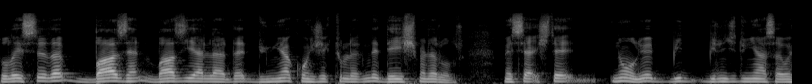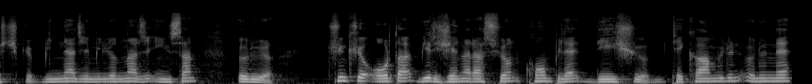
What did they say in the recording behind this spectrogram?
Dolayısıyla da bazen bazı yerlerde dünya konjektürlerinde değişmeler olur. Mesela işte ne oluyor? Bir, birinci Dünya Savaşı çıkıyor. Binlerce milyonlarca insan ölüyor. Çünkü orada bir jenerasyon komple değişiyor. Tekamülün önüne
